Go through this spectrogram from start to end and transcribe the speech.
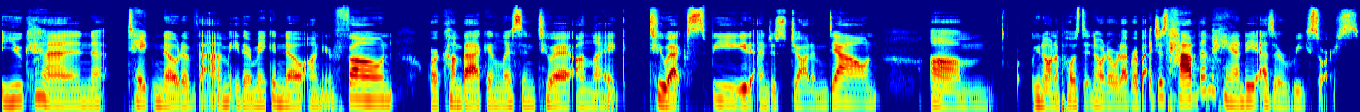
you can take note of them, either make a note on your phone or come back and listen to it on like 2x speed and just jot them down um, you know, on a post it note or whatever, but just have them handy as a resource.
